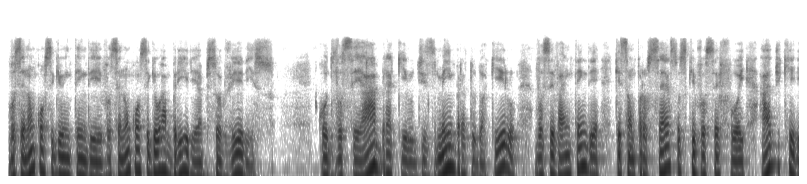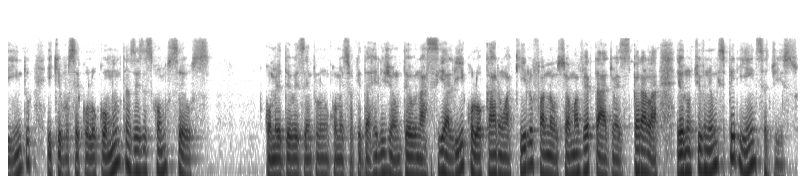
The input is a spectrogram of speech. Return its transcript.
Você não conseguiu entender, você não conseguiu abrir e absorver isso. Quando você abre aquilo, desmembra tudo aquilo, você vai entender que são processos que você foi adquirindo e que você colocou muitas vezes como seus. Como eu dei o exemplo no começo aqui da religião. Então eu nasci ali, colocaram aquilo, eu falo, não, isso é uma verdade, mas espera lá, eu não tive nenhuma experiência disso.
